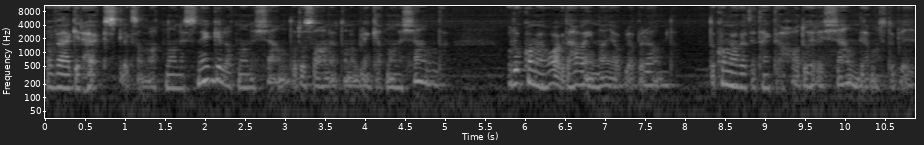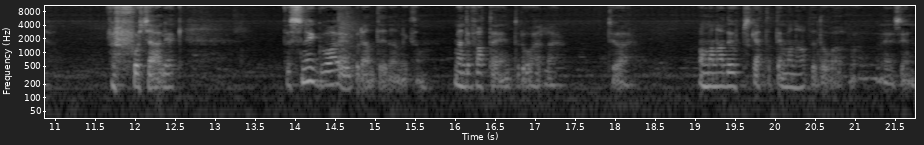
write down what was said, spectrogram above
vad väger högst liksom? Att någon är snygg eller att någon är känd? Och då sa han utan att blinka att någon är känd. Och då kom jag ihåg, det här var innan jag blev berömd. Då kom jag ihåg att jag tänkte, jaha då är det känd jag måste bli. För att få kärlek. För snygg var jag ju på den tiden liksom. Men det fattade jag inte då heller. Tyvärr. Om man hade uppskattat det man hade då. Det är synd.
